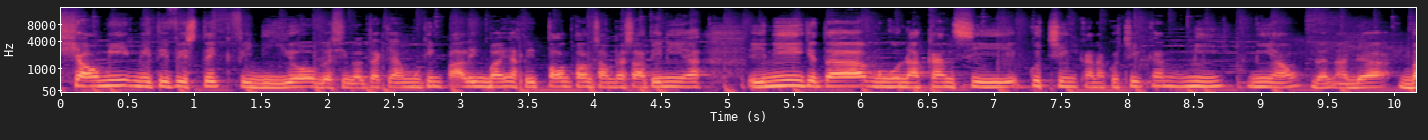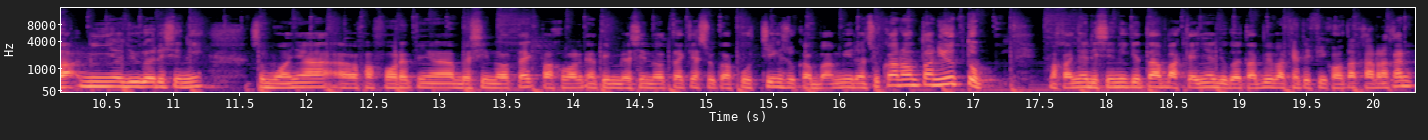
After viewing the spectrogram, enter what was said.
Xiaomi Mi TV Stick video Besinotek yang mungkin paling banyak ditonton sampai saat ini ya. Ini kita menggunakan si kucing karena kucing kan Mi, Miau dan ada bakminya juga di sini. Semuanya uh, favoritnya Besinotek, favoritnya tim Besinotek ya suka kucing, suka bakmi dan suka nonton YouTube. Makanya di sini kita pakainya juga tapi pakai TV kotak karena kan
